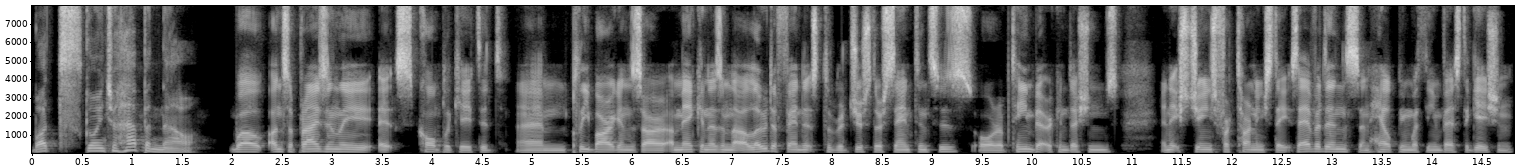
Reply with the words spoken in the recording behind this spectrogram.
what's going to happen now? Well, unsurprisingly, it's complicated. Um, plea bargains are a mechanism that allow defendants to reduce their sentences or obtain better conditions in exchange for turning state's evidence and helping with the investigation.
